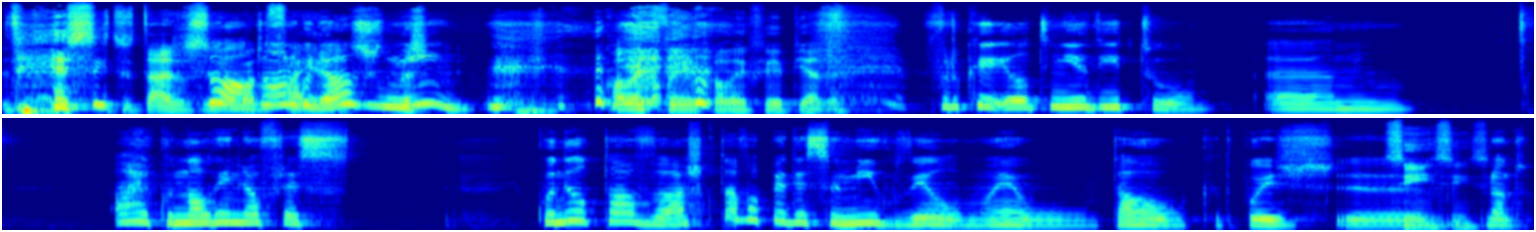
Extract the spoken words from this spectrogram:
sim, tu estás. Pessoal, estão orgulhosos de Mas mim. Qual é, que foi, qual é que foi a piada? Porque ele tinha dito. hum, Ai, quando alguém lhe oferece. Quando ele estava, acho que estava ao pé desse amigo dele, não é? O tal que depois. eh, Sim, sim, sim. Pronto.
